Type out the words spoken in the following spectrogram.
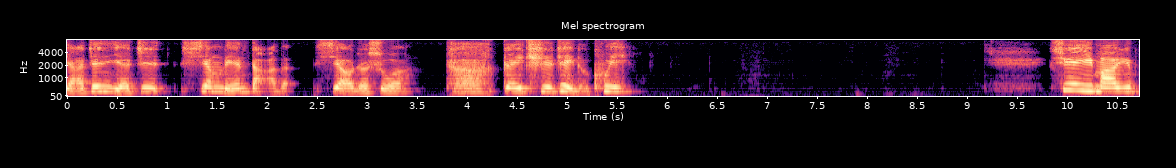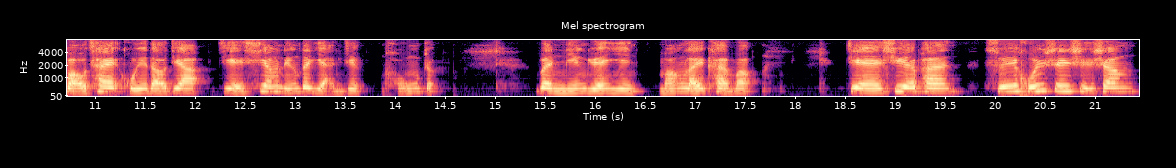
贾珍也知香莲打的，笑着说：“他该吃这个亏。”薛姨妈与宝钗回到家，见香菱的眼睛红着，问明原因，忙来看望。见薛蟠虽浑身是伤，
